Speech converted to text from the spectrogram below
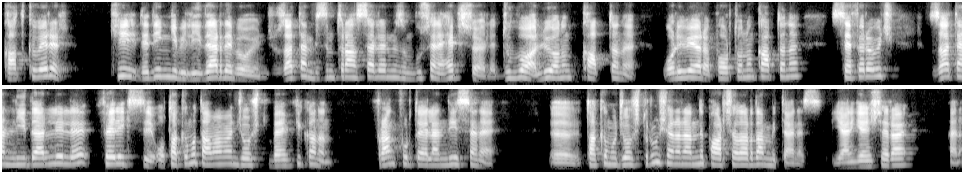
Katkı verir. Ki dediğin gibi lider de bir oyuncu. Zaten bizim transferlerimizin bu sene hepsi öyle. Dubois, Lyon'un kaptanı. Oliveira, Porto'nun kaptanı. Seferovic zaten liderliğiyle Felix'i o takımı tamamen coştu. Benfica'nın Frankfurt'a elendiği sene e, takımı coşturmuş en önemli parçalardan bir tanesi. Yani gençlere yani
